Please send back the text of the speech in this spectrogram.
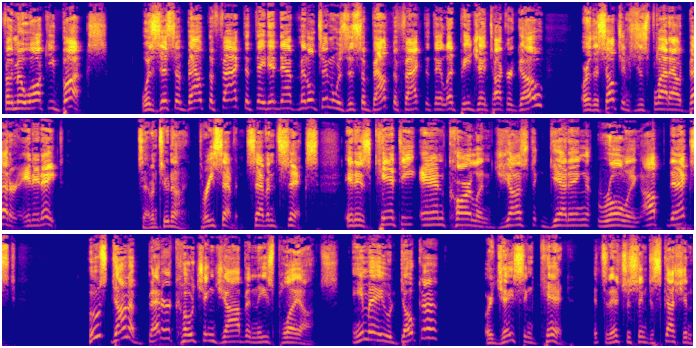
For the Milwaukee Bucks, was this about the fact that they didn't have Middleton? Was this about the fact that they let PJ Tucker go? Or the Celtics just flat out better? 888 729 3776. It is Canty and Carlin just getting rolling. Up next, who's done a better coaching job in these playoffs? Ime Udoka or Jason Kidd? It's an interesting discussion.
